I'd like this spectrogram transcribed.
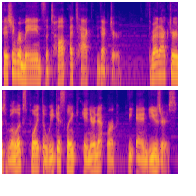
Phishing remains the top attack vector. Threat actors will exploit the weakest link in your network, the end users.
